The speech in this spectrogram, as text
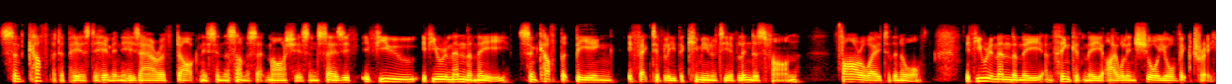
St Cuthbert appears to him in his hour of darkness in the Somerset marshes and says, "If if you if you remember me, St Cuthbert being effectively the community of Lindisfarne." Far away to the north. If you remember me and think of me, I will ensure your victory.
